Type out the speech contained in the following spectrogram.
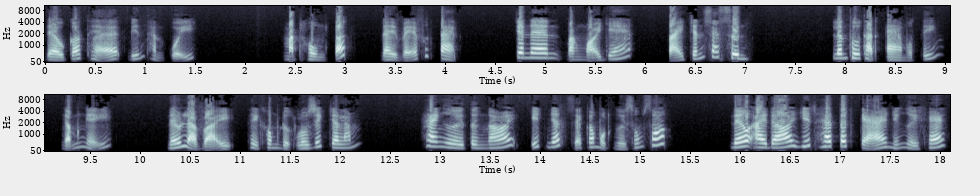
đều có thể biến thành quỷ. Mạch hùng tất đầy vẻ phức tạp. Cho nên bằng mọi giá phải tránh sát sinh. Lâm thu thạch à một tiếng, ngẫm nghĩ, nếu là vậy thì không được logic cho lắm. Hai người từng nói ít nhất sẽ có một người sống sót. Nếu ai đó giết hết tất cả những người khác,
